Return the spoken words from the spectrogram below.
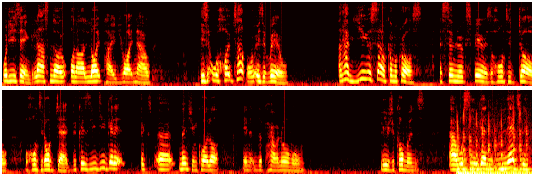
what do you think? Let us know on our light page right now. Is it all hyped up or is it real? And have you yourself come across a similar experience, a haunted doll or haunted object? Because you do get it uh, mentioned quite a lot in the paranormal. Leave us your comments. And we'll see you again next week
